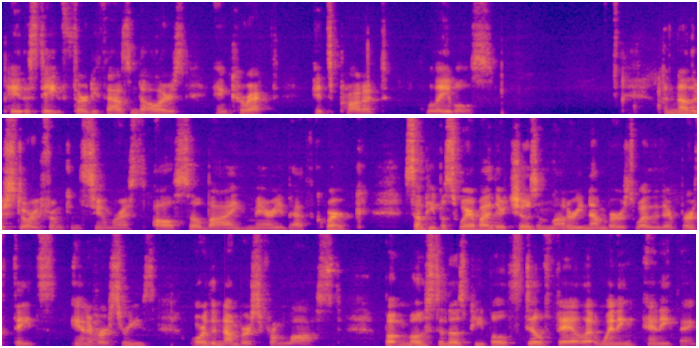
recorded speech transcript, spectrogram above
pay the state $30,000, and correct its product labels. Another story from Consumerist, also by Mary Beth Quirk. Some people swear by their chosen lottery numbers, whether they're birth dates, anniversaries, or the numbers from Lost. But most of those people still fail at winning anything.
